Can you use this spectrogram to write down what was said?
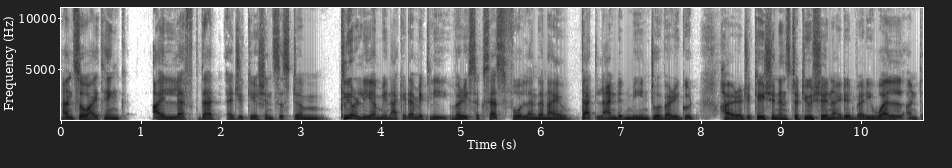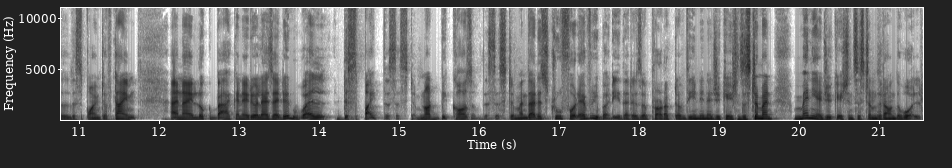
And so I think I left that education system clearly i mean academically very successful and then i that landed me into a very good higher education institution. I did very well until this point of time. And i look back and i realize i did well despite the system not because of the system. And that is true for everybody that is a product of the indian education system and many education systems around the world.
